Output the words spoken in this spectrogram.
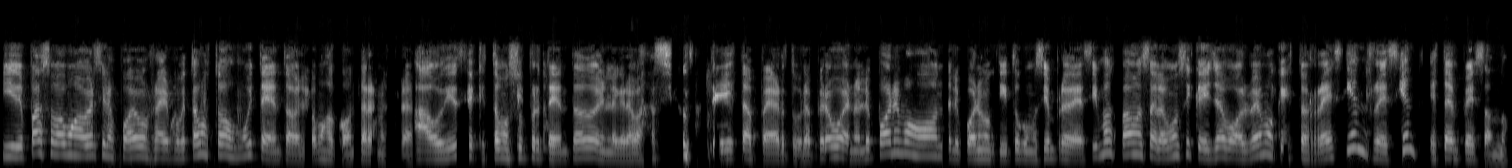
Y de paso vamos a ver si nos podemos reír porque estamos todos muy tentados, le vamos a contar a nuestra audiencia que estamos súper tentados en la grabación de esta apertura, pero bueno, le ponemos onda, le ponemos actitud como siempre decimos, vamos a la música y ya volvemos que esto recién, recién está empezando.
